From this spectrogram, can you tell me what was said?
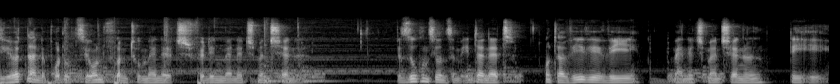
Sie hörten eine Produktion von To Manage für den Management Channel. Besuchen Sie uns im Internet unter www.managementchannel.de.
